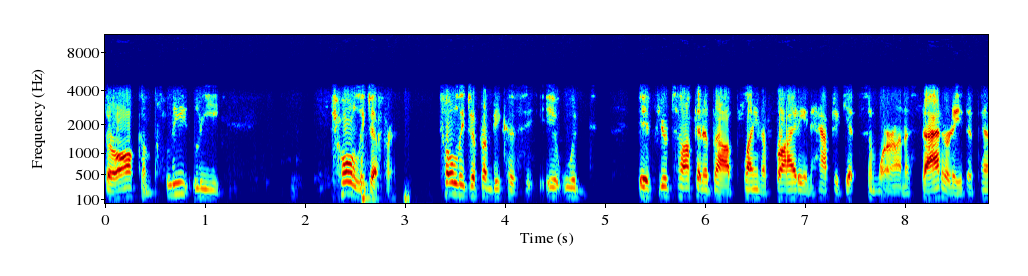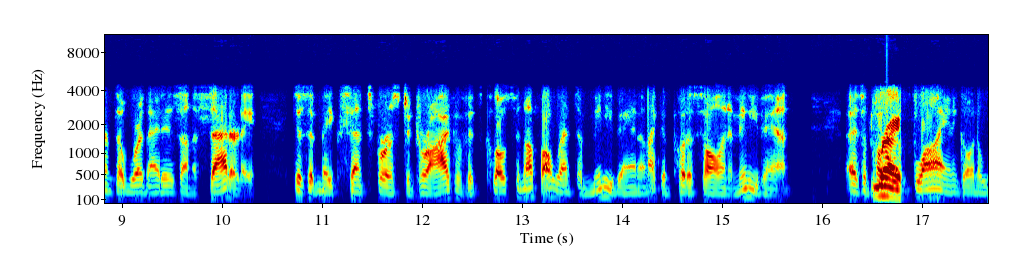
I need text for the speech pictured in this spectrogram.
they're all completely, totally different. Totally different because it would, if you're talking about playing a Friday and have to get somewhere on a Saturday, depends on where that is on a Saturday does it make sense for us to drive? If it's close enough, I'll rent a minivan and I can put us all in a minivan. As opposed Right. to flying and going to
